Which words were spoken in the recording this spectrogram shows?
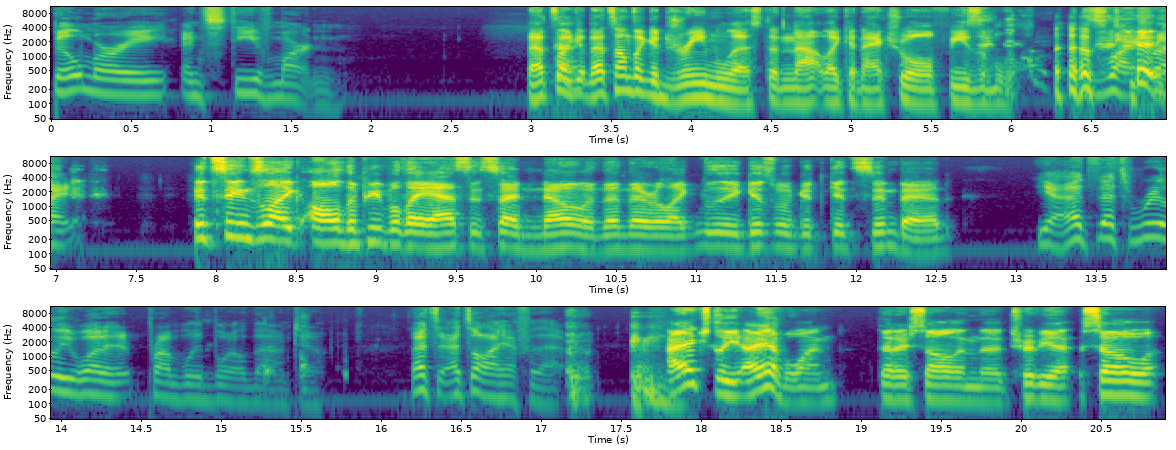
Bill Murray, and Steve Martin. That's like that sounds like a dream list and not like an actual feasible. list. Right, right. It seems like all the people they asked it said no, and then they were like, well, "I guess we'll get, get Sinbad." Yeah, that's that's really what it probably boiled down to. That's. That's all I have for that. I actually I have one that I saw in the trivia. So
